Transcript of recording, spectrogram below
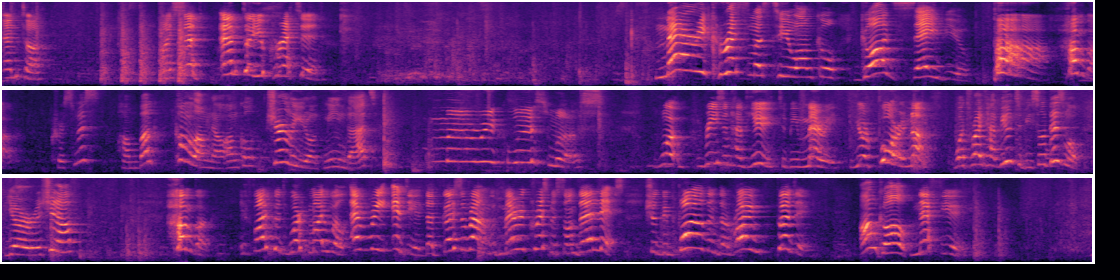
Enter. I said enter, you cretin! Merry Christmas to you, Uncle. God save you. Bah! Humbug! Christmas? Humbug? Come along now, Uncle. Surely you don't mean that. Merry Christmas! What reason have you to be merry? You're poor enough. What right have you to be so dismal? You're rich enough. Humbug! If I could work my will every idiot that goes around with Merry Christmas on their lips should be boiled in the rind pudding. Uncle! Nephew,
